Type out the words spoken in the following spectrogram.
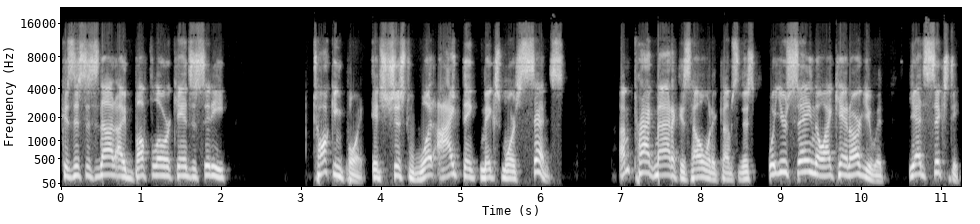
Because this is not a Buffalo or Kansas City talking point. It's just what I think makes more sense. I'm pragmatic as hell when it comes to this. What you're saying, though, I can't argue with. You had 60.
